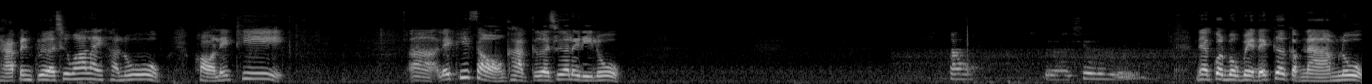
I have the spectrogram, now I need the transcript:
คะ เป็นเกลือชื่อว่าอะไรคะลูก ขอเลขที่อ่าเลขที่สองค่ะ เกลือชื่ออะไรดีลูก ค่ะเอ่อชื่อเนี่ยกรดบวกเบสได้เกลือกับน้ำลูก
